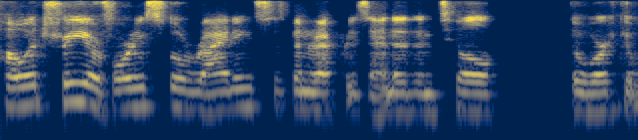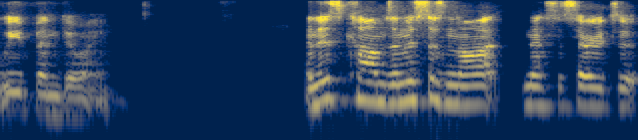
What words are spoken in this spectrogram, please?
poetry or boarding school writings has been represented until the work that we've been doing. And this comes, and this is not necessary to,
